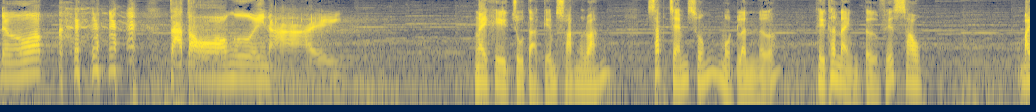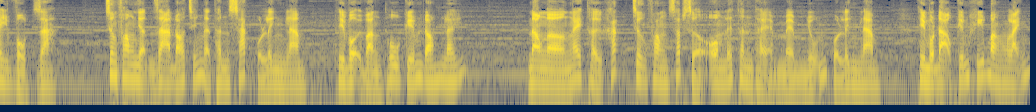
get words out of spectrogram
Được. Ta cho người này. Ngay khi chu tả kiếm xoáng loáng, Sắp chém xuống một lần nữa, Thì thân ảnh từ phía sau Bay vột ra. Trương Phong nhận ra đó chính là thân xác của Linh Lam, Thì vội vàng thu kiếm đón lấy. Nào ngờ ngay thời khắc Trương Phong sắp sửa ôm lấy thân thể mềm nhũn của Linh Lam, Thì một đạo kiếm khí băng lãnh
